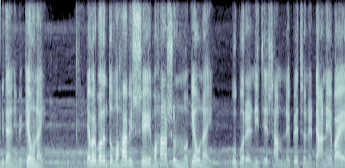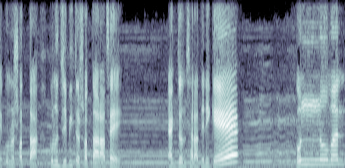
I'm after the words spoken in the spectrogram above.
বিদায় নিবে, কেউ নাই। এবার বলেন তো, মহাবিশ্বে মহাশূন্য কেউ নাই। উপরে নিচে, সামনে, পেছনে, ডানে, বায়ে, কোনো সত্তা, কোনো জীবিত সত্তা আর আছে? একজন ছাড়া তিনি কে? কুল্লুমান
